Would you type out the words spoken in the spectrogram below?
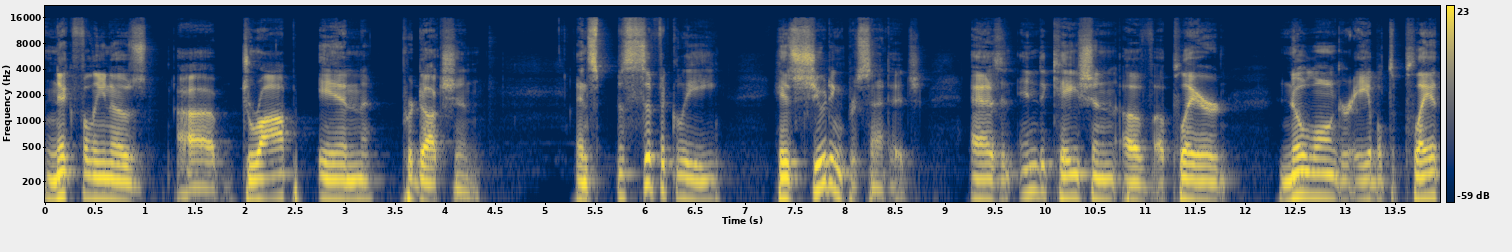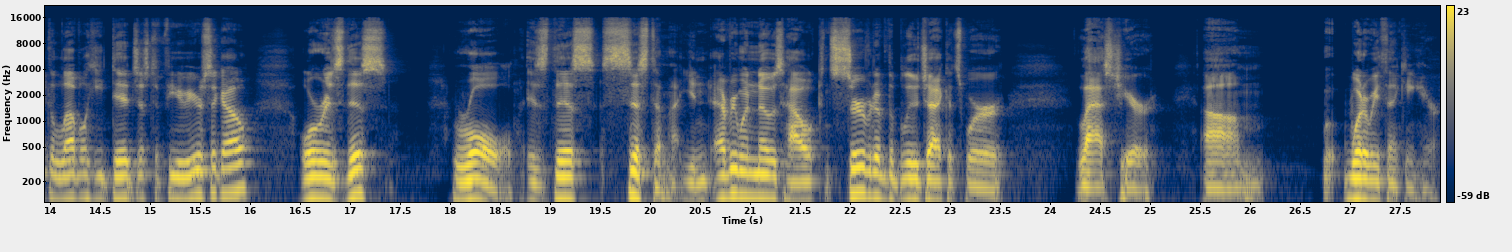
Nick Foligno's uh, drop in production, and specifically his shooting percentage, as an indication of a player no longer able to play at the level he did just a few years ago? Or is this role, is this system? You, everyone knows how conservative the Blue Jackets were last year. Um, what are we thinking here?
